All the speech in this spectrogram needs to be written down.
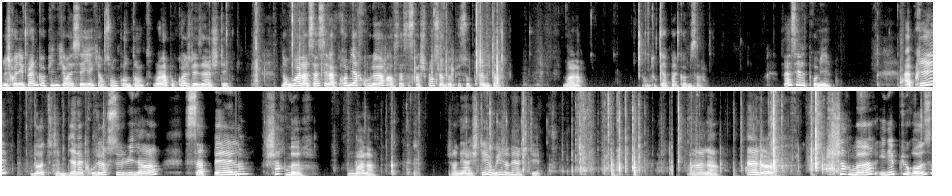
Et je connais plein de copines qui ont essayé, qui en sont contentes. Voilà pourquoi je les ai achetées. Donc voilà, ça c'est la première couleur. Alors ça, ça sera, je pense, un peu plus au printemps. Voilà. En tout cas, pas comme ça. Ça, c'est le premier. Après, l'autre, j'aime bien la couleur. Celui-là s'appelle Charmeur. Voilà. J'en ai acheté, oui, j'en ai acheté. Voilà. Alors, Charmeur, il est plus rose.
